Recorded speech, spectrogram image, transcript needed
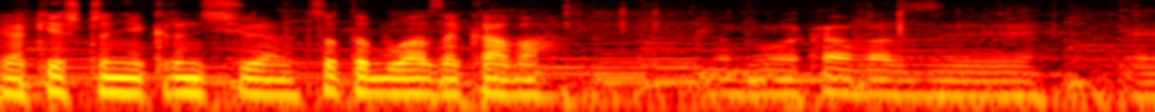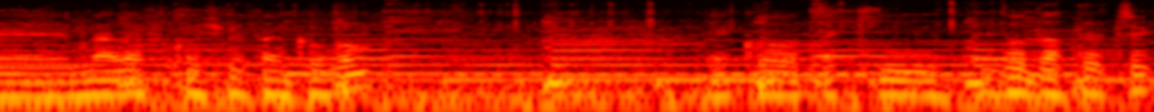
jak jeszcze nie kręciłem. Co to była za kawa? To była kawa z e, nalewką śmietankową. Jako taki dodateczek.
